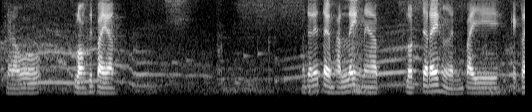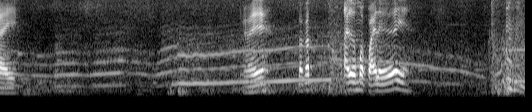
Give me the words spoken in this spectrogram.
เดี๋ยวเราลองขึ้นไปกัน มันจะได้เติมคันเร่งนะครับ รถจะได้เหินไปไกลๆโอเคแล้วก็เติมออกไปเลยอื้อหือ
